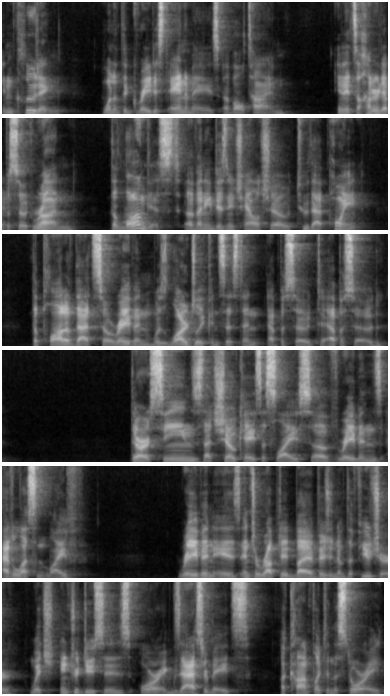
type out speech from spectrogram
including one of the greatest animes of all time in its 100 episode run, the longest of any Disney Channel show to that point, the plot of That's So Raven was largely consistent episode to episode. There are scenes that showcase a slice of Raven's adolescent life. Raven is interrupted by a vision of the future, which introduces or exacerbates a conflict in the story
